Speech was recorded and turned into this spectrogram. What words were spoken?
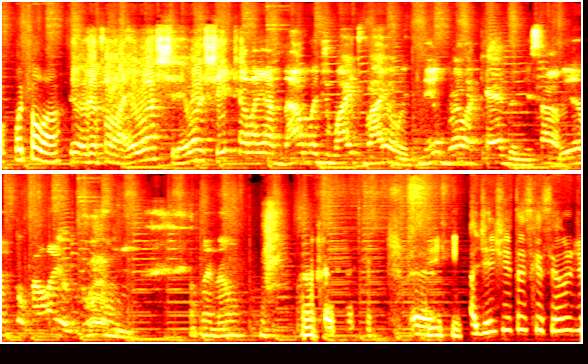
Pode falar. Eu, ia falar, eu achei, eu achei que ela ia dar uma de White Violet, nem Umbrella Academy, sabe? Eu ia tocar lá e eu. Mas não. É, a gente tá esquecendo de,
